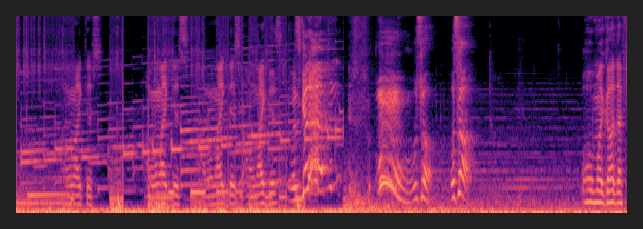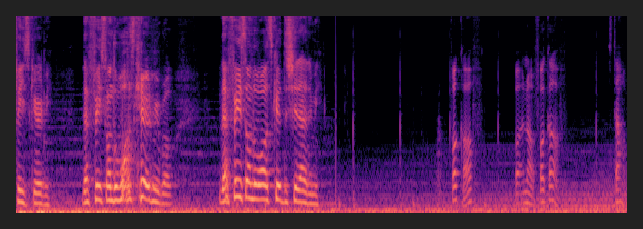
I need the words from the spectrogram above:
I don't like this. I don't don't like this. I don't like this. I don't like this. What's gonna happen? Mm, what's up? What's up? Oh my god, that face scared me. That face on the wall scared me, bro. That face on the wall scared the shit out of me. Fuck off. But no, fuck off. Stop.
